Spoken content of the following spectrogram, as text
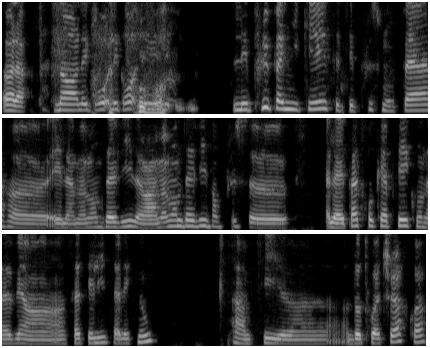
voilà. Non, les gros, les gros, les, plus paniqués, c'était plus mon père euh, et la maman de David. Alors, la maman de David, en plus, euh, elle avait pas trop capté qu'on avait un, satellite avec nous un petit euh, un dot watcher quoi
